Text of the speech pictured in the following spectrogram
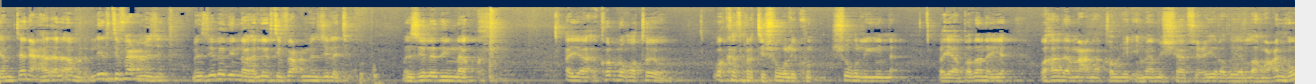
yamtanic hada lamr lirtifaac manziladiina liirtifaac manzilatikum mansiladiina ayaa kor noqotayo wa karati shuglikum shugligiina ayaa badanaya wa hada macna qowli imaam الshaaficiي radi allahu canhu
